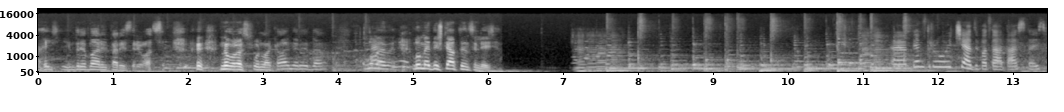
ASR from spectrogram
Aici e întrebare tare serioasă. nu vreau să spun la camere, dar lumea, lumea deșteaptă înțelege. Uh, Pentru ce ați votat astăzi?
